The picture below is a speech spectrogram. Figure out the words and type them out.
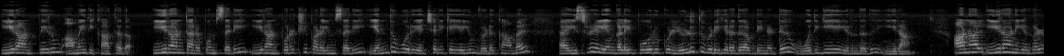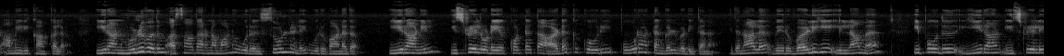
ஈரான் பெரும் அமைதி காத்தது. ஈரான் தரப்பும் சரி ஈரான் புரட்சி படையும் சரி எந்த ஒரு எச்சரிக்கையையும் விடுக்காமல் இஸ்ரேல் எங்களை போருக்குள் இழுத்து விடுகிறது அப்படின்னுட்டு ஒதுங்கியே இருந்தது ஈரான். ஆனால் ஈரானியர்கள் அமைதி காக்கல. ஈரான் முழுவதும் அசாதாரணமான ஒரு சூழ்நிலை உருவானது. ஈரானில் இஸ்ரேலுடைய கொட்டத்தை அடக்க கோரி போராட்டங்கள் வெடித்தன. இதனால வேறு வழியே இல்லாம இப்போது ஈரான் இஸ்ரேலை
